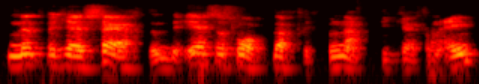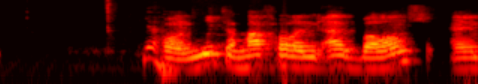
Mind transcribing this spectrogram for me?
net wat jij zegt, de eerste slok dacht ik, nou, die krijgt dan één. Gewoon niet te hachelen uit balans. En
